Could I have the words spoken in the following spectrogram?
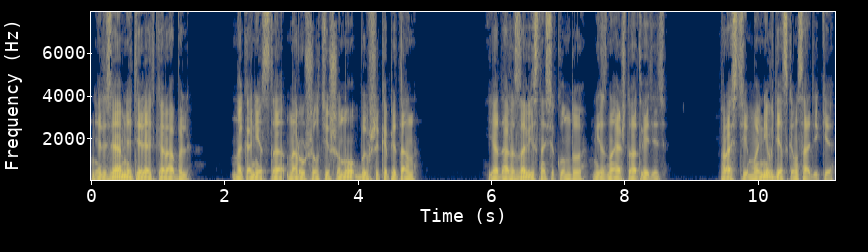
«Нельзя мне терять корабль», Наконец-то нарушил тишину бывший капитан. Я даже завис на секунду, не зная, что ответить. «Прости, мы не в детском садике.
